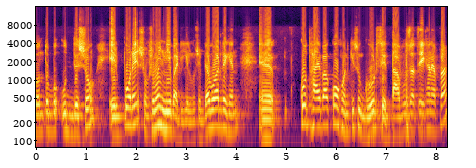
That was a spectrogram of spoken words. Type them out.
গন্তব্য, উদ্দেশ্য, এরপরে সবসময় নি পার্টিকেল বসে। ব্যবহার দেখেন কোথায় বা কখন কিছু ঘটছে তা বোঝাতে এখানে আপনার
